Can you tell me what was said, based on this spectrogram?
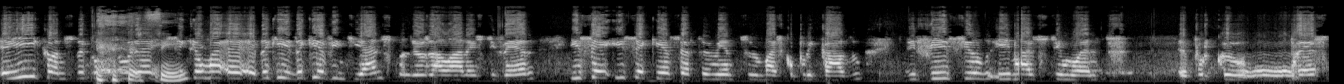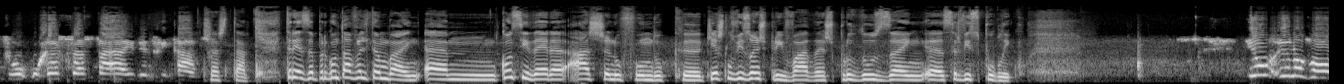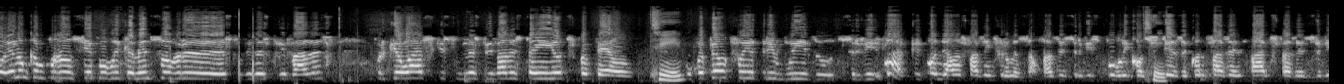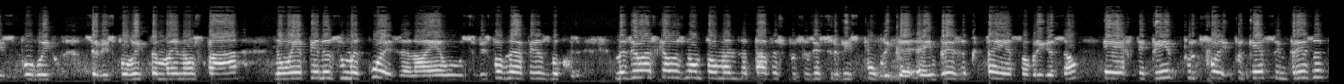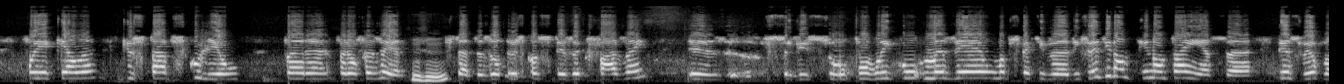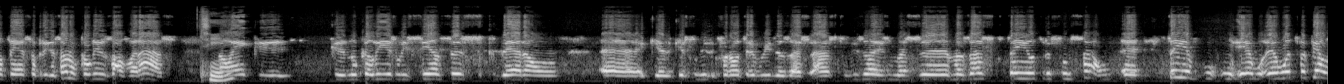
em ícones da cultura ficam daqui, daqui a 20 anos, quando eu já lá nem estiver, isso é, isso é que é certamente mais complicado, difícil e mais estimulante, porque o resto, o resto já está identificado. Já está. Teresa, perguntava-lhe também: hum, considera, acha no fundo que, que as televisões privadas produzem eh, serviço público? Eu, eu não vou, eu nunca me pronunciei publicamente sobre as televisões privadas, porque eu acho que as televisões privadas têm outro papel. Sim. O papel que foi atribuído de serviço, claro que quando elas fazem informação, fazem serviço público, com Sim. certeza, quando fazem debates, fazem serviço público, o serviço público também não está, não é apenas uma coisa, não é? O serviço público não é apenas uma coisa. Mas eu acho que elas não estão mandatadas para fazer serviço público. A empresa que tem essa obrigação é a RTP, porque, foi, porque essa empresa foi aquela que o Estado escolheu para, para o fazer. Portanto, as outras com certeza que fazem eh, serviço público, mas é uma perspectiva diferente e não, e não tem essa, penso eu que não tem essa obrigação, nunca li os alvarás, Sim. não é que, que nunca li as licenças que deram, eh, que, que foram atribuídas às, às televisões, mas, eh, mas acho que têm outra função, Eh, tem, é, é outro papel,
